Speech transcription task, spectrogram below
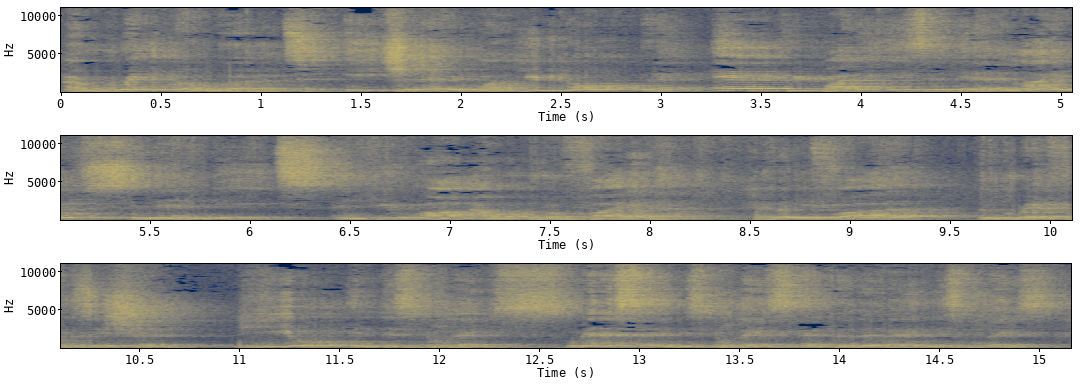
a rhema word to each and every one. You know that everybody is in their lives, in their needs, and you are our provider. Heavenly Father, the great physician, heal in this place, minister in this place, and deliver in this place.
